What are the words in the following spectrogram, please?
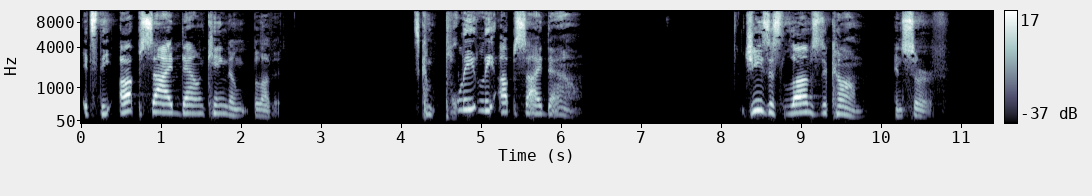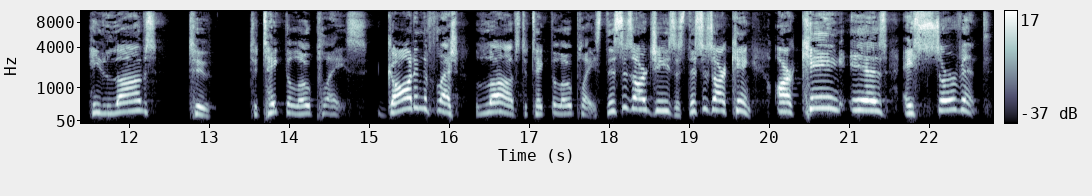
It's the upside down kingdom, beloved. It's completely upside down. Jesus loves to come and serve. He loves to, to take the low place. God in the flesh loves to take the low place. This is our Jesus. This is our King. Our King is a servant.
